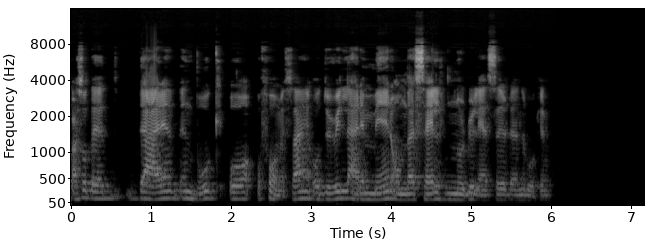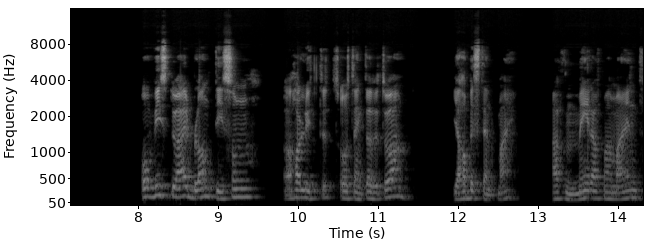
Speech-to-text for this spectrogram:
altså Det, det er en, en bok å, å, få med seg, og du vil lære mer om deg selv når du leser denne boken. Og hvis du er blant de som har lyttet og tenkt at vet du hva, jeg har bestemt meg. I've made up my mind.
